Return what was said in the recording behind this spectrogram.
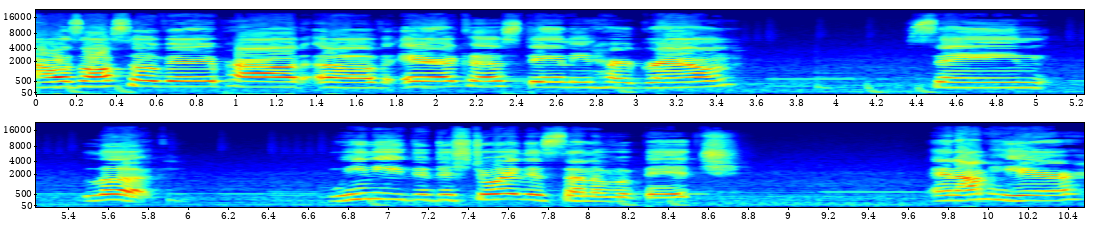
I was also very proud of Erica standing her ground saying, Look, we need to destroy this son of a bitch. And I'm here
